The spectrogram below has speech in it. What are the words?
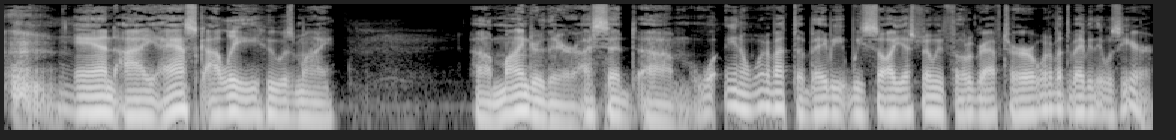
and I asked Ali, who was my uh, minder there, I said, um, what, you know, what about the baby we saw yesterday? We photographed her. What about the baby that was here?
